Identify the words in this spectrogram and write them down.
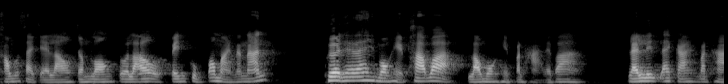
เขามาใส่ใจเราจำลองตัวเราเป็นกลุ่มเป้าหมายนั้นๆ เพื่อที่จะได้มองเห็นภาพว่าเรามองเห็นปัญหาอะไรบ้าง และลิสต์รายการปัญหา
